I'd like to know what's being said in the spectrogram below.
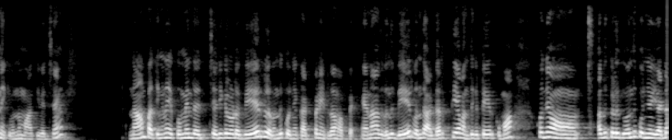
இன்றைக்கி வந்து மாற்றி வச்சேன். நான் பார்த்தீங்கன்னா எப்போவுமே இந்த செடிகளோட வேர்களை வந்து கொஞ்சம் கட் பண்ணிட்டு தான் வைப்பேன். ஏன்னா அது வந்து வேர் வந்து அடர்த்தியாக வந்துக்கிட்டே இருக்குமா? கொஞ்சம் அதுகளுக்கு வந்து கொஞ்சம் இட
